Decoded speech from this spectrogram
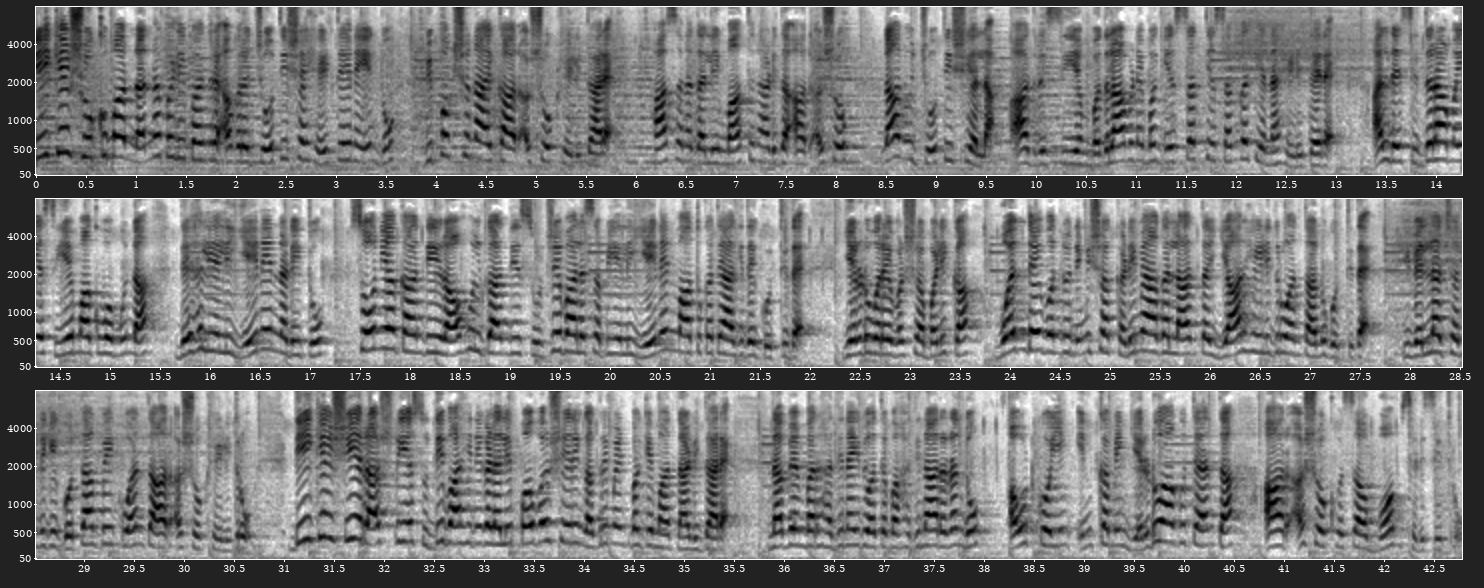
ಡಿಕೆ ಶಿವಕುಮಾರ್ ನನ್ನ ಬಳಿ ಬಂದ್ರೆ ಅವರ ಜ್ಯೋತಿಷ ಹೇಳ್ತೇನೆ ಎಂದು ವಿಪಕ್ಷ ನಾಯಕ ಆರ್ ಅಶೋಕ್ ಹೇಳಿದ್ದಾರೆ. ಹಾಸನದಲ್ಲಿ ಮಾತನಾಡಿದ ಆರ್ ಅಶೋಕ್, ನಾನು ಜ್ಯೋತಿಷಿ ಅಲ್ಲ, ಆದರೆ ಸಿಎಂ ಬದಲಾವಣೆ ಬಗ್ಗೆ ಸತ್ಯ ಸಂಗತಿಯನ್ನ ಹೇಳಿದ್ದೇನೆ. ಅಲ್ಲದೆ ಸಿದ್ದರಾಮಯ್ಯ ಸಿಎಂ ಆಗುವ ಮುನ್ನ ದೆಹಲಿಯಲ್ಲಿ ಏನೇನ್ ನಡೆಯಿತು ಸೋನಿಯಾ ಗಾಂಧಿ, ರಾಹುಲ್ ಗಾಂಧಿ ಸುರ್ಜೇವಾಲ ಸಭೆಯಲ್ಲಿ ಏನೇನ್ ಮಾತುಕತೆ ಆಗಿದೆ ಗೊತ್ತಿದೆ. ಎರಡೂವರೆ ವರ್ಷ ಬಳಿಕ ಒಂದೇ ಒಂದು ನಿಮಿಷ ಕಡಿಮೆ ಆಗಲ್ಲ ಅಂತ ಯಾರು ಹೇಳಿದ್ರು ಅಂತಾನು ಗೊತ್ತಿದೆ. ಇವೆಲ್ಲ ಜನರಿಗೆ ಗೊತ್ತಾಗಬೇಕು ಅಂತ ಆರ್ ಅಶೋಕ್ ಹೇಳಿದ್ರು. ಡಿಕೆಶಿ ರಾಷ್ಟ್ರೀಯ ಸುದ್ದಿವಾಹಿನಿಗಳಲ್ಲಿ ಪವರ್ ಶೇರಿಂಗ್ ಅಗ್ರಿಮೆಂಟ್ ಬಗ್ಗೆ ಮಾತನಾಡಿದ್ದಾರೆ. ನವೆಂಬರ್ ಹದಿನೈದು ಅಥವಾ ಹದಿನಾರರಂದು ಔಟ್ ಗೋಯಿಂಗ್ ಇನ್ಕಮಿಂಗ್ ಎರಡೂ ಆಗುತ್ತೆ ಅಂತ ಆರ್ ಅಶೋಕ್ ಹೊಸ ಬಾಂಬ್ ಸಿಡಿಸಿದ್ರು.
